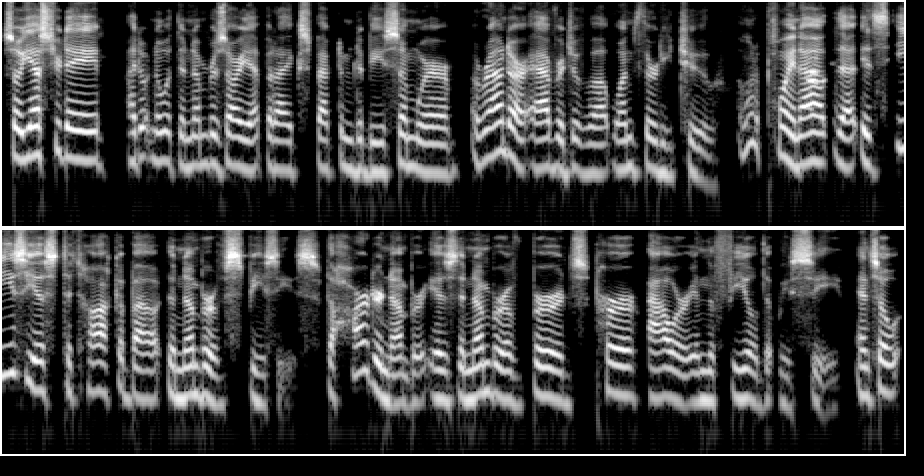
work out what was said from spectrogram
So, yesterday, I don't know what the numbers are yet, but I expect them to be somewhere around our average of about 132. I want to point out that it's easiest to talk about the number of species. The harder number is the number of birds per hour in the field that we see. And so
